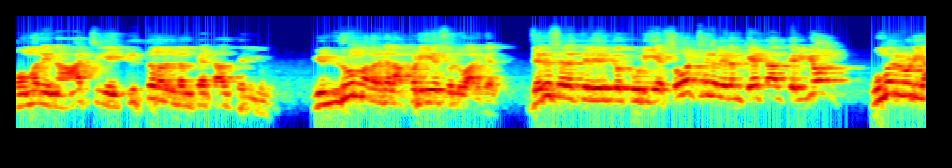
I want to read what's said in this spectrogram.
உமரின் ஆட்சியை கிறிஸ்தவர்களிடம் கேட்டால் தெரியும். இன்றும் அவர்கள் அப்படியே சொல்லுவார்கள். ஜெருசலத்தில் இருக்கக்கூடிய சோற்றுகளிடம் கேட்டால் தெரியும். உமருடைய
